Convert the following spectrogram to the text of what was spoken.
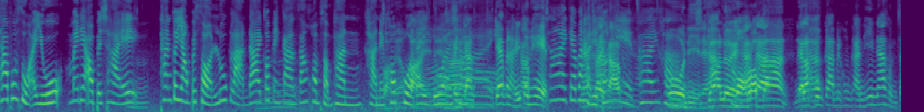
ถ้าผู้สูงอายุไม่ได้เอาไปใช้อืมท่านก็ยังไปสอนลูกหลานได้ ก็เป็นการสร้างความสัมพันธ์ค่ะในต่อครอบครัวเนื่องไปได้อีกด้วยเป็นการใช่แก้ปัญหาที่ต้นเหตุ ใช่แก้ปัญหาที่ใช่ต้นครับเหตุใช่ค่ะโอ้ดีนะสุดยฮะอดเลยมองนะรอบแต่ละด้านแต่ละนฮโครงการเป็นโครงการที่น่าสนใจ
